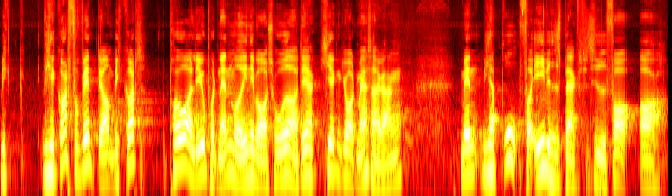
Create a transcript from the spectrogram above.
vi, vi kan godt forvente det om, vi kan godt prøve at leve på den anden måde inde i vores hoveder, og det har kirken gjort masser af gange. Men vi har brug for evighedsperspektivet for at,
